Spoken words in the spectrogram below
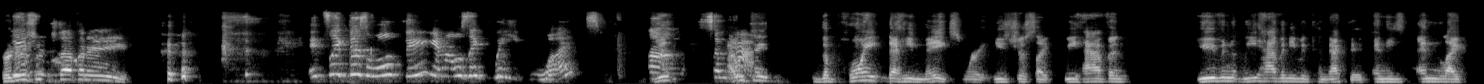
Producer yeah. Stephanie. it's like this whole thing, and I was like, wait, what? Um, so yeah. I would say the point that he makes, where he's just like, we haven't you even we haven't even connected and he's and like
